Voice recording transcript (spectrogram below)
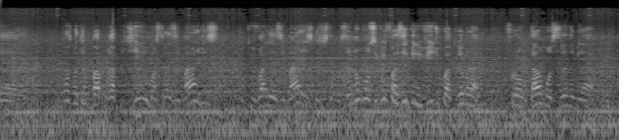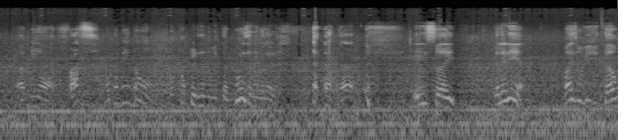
é, nós bater um papo rapidinho, mostrar as imagens, o que vale as imagens que a gente está mostrando. Não consegui fazer aquele vídeo com a câmera frontal mostrando a minha a minha face, mas também não estão perdendo muita coisa, né, galera? é isso aí. Galerinha, mais um vídeo então,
